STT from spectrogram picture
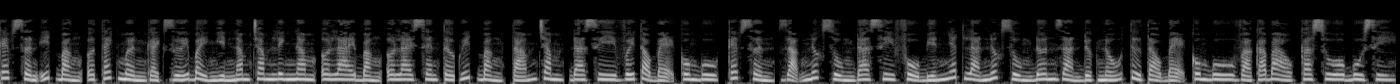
Capson ít bằng attachment gạch dưới 7505 Align bằng Align Center width bằng 800 Dashi với tảo bẹ kombu Capson dạng nước dùng dashi phổ biến nhất là nước dùng đơn giản được nấu từ tảo bẹ kombu và cá bào kasuobushi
